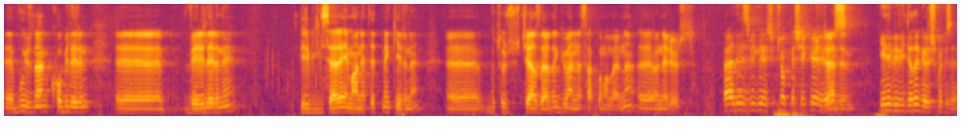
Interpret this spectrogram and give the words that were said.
E, bu yüzden KOBİ'lerin e, verilerini bir bilgisayara emanet etmek yerine e, bu tür cihazlarda güvenle saklamalarını e, öneriyoruz. Verdiğiniz bilgiler için çok teşekkür Rica ediyoruz. ederim. Yeni bir videoda görüşmek üzere.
